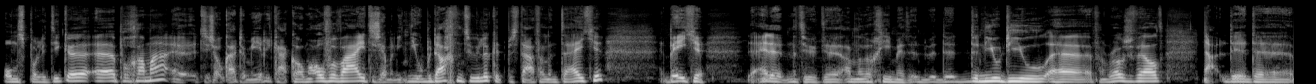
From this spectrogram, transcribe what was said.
ons politieke eh, programma. Eh, het is ook uit Amerika komen overwaaien. Het is helemaal niet nieuw bedacht natuurlijk. Het bestaat al een tijdje. Een beetje natuurlijk de analogie met de, de, New Deal eh, van Roosevelt. Nou, de, de,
